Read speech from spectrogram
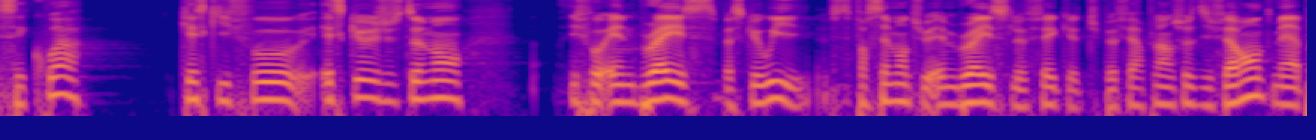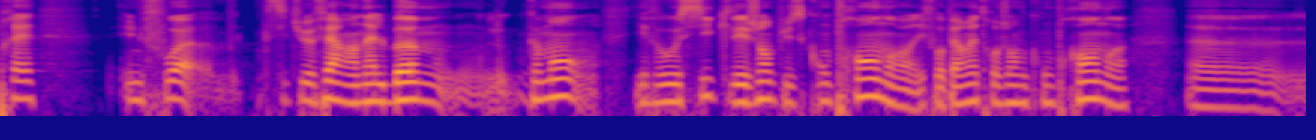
c'est quoi? Qu'est-ce qu'il faut? Est-ce que justement il faut embrace? Parce que oui, forcément tu embrace le fait que tu peux faire plein de choses différentes, mais après une fois si tu veux faire un album, comment il faut aussi que les gens puissent comprendre, il faut permettre aux gens de comprendre euh,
